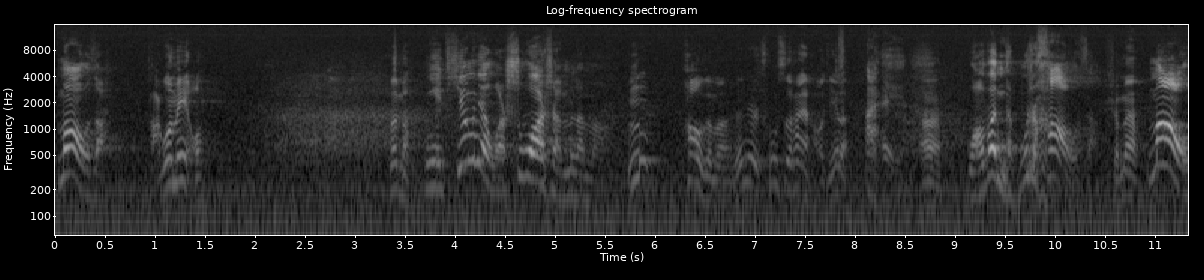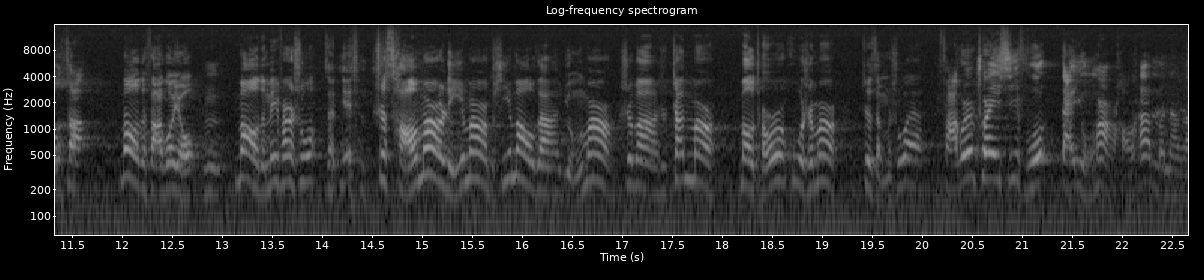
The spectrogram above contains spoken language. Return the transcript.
帽子，法国没有。问吧，你听见我说什么了吗？嗯，耗子吗？人这除四害好极了。哎呀，啊，我问的不是耗子，什么呀？帽子。帽子法国有，嗯，帽子没法说，怎么也是草帽、礼帽、皮帽子、泳帽是吧？是毡帽、帽头、护士帽，这怎么说呀？法国人穿一西服，戴泳帽，好看吗？那个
